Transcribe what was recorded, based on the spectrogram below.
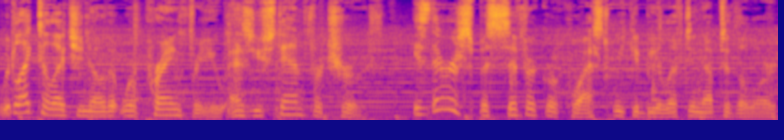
We'd like to let you know that we're praying for you as you stand for truth. Is there a specific request we could be lifting up to the Lord?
